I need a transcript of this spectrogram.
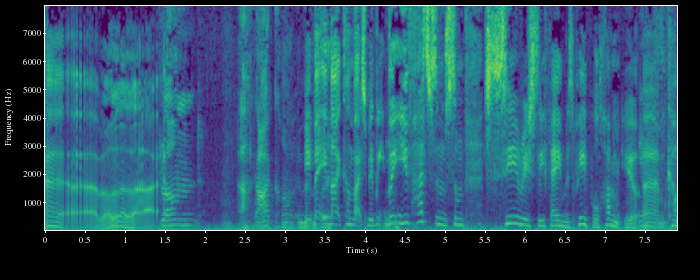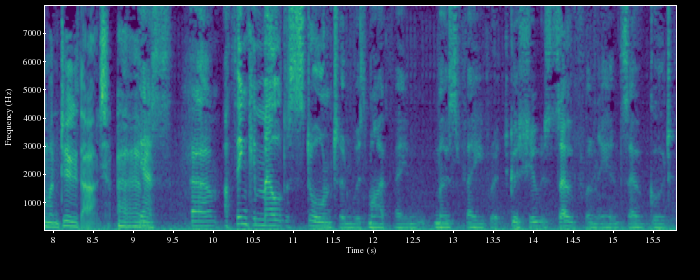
Blonde. I, I can't remember. It, may, it might come back to me, but, but you've had some some seriously famous people, haven't you? Yes. Um, come and do that. Um, Yes. Um, I think Imelda Staunton was my fam- most favourite because she was so funny and so good.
